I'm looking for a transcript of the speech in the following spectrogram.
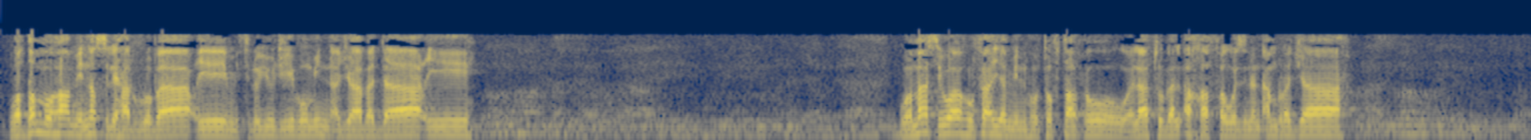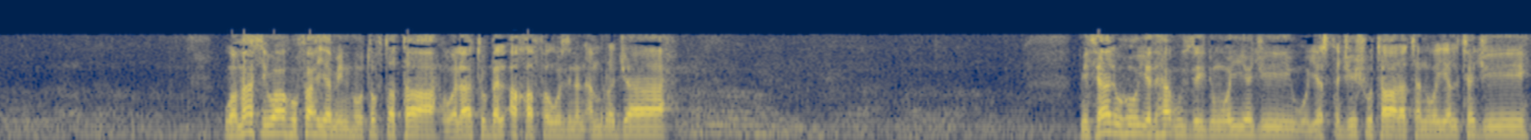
وضمها من أصلها الرباعي مثل يجيب من أجاب الداعي وما سواه فهي منه تفتح ولا تبل أخف وزنا أم رجاح وما سواه فهي منه تفتتح ولا تبل أخف وزنا أم رجاح مثاله يذهب زيد ويجي ويستجيش تارة ويلتجي.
